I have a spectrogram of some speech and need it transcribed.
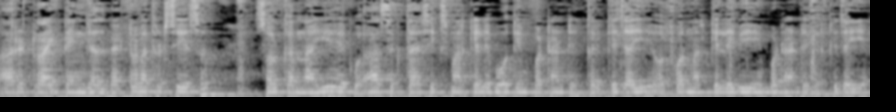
are at right angle vector method से ये सब सॉल्व करना, ये एक आ सकता है। सिक्स मार्क के लिए बहुत इंपॉर्टेंट है, करके जाइए। और फोर मार्क के लिए भी इंपॉर्टेंट है, करके जाइए।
